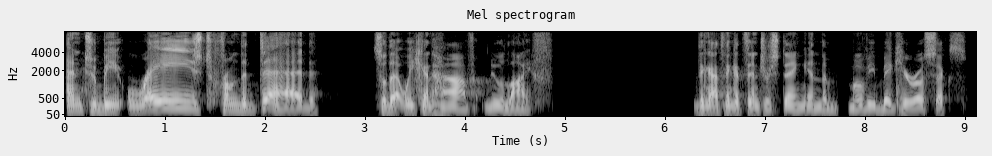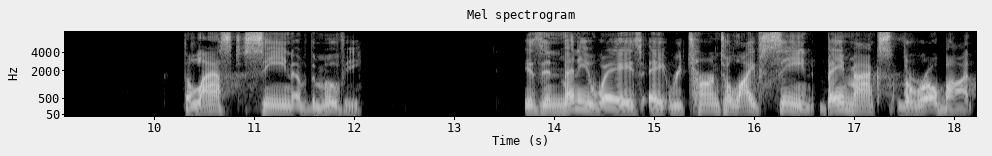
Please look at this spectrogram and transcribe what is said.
and to be raised from the dead so that we can have new life. I think I think it's interesting in the movie Big Hero 6. The last scene of the movie is in many ways a return to life scene. Baymax, the robot,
